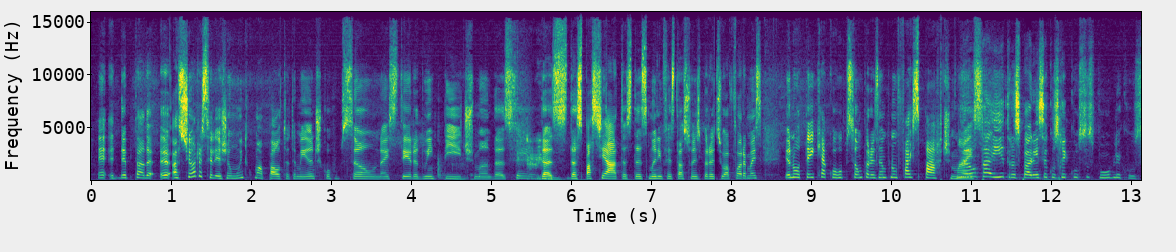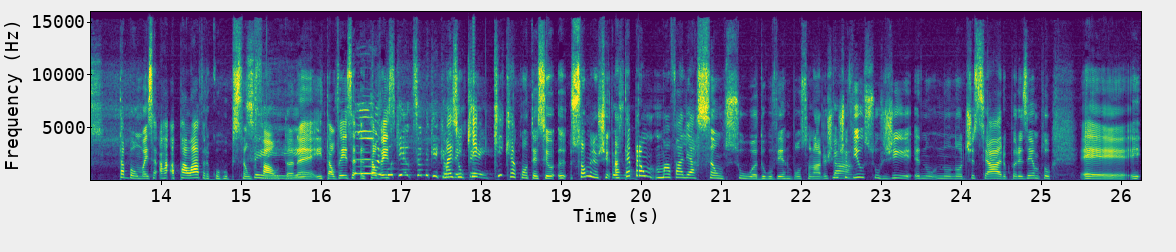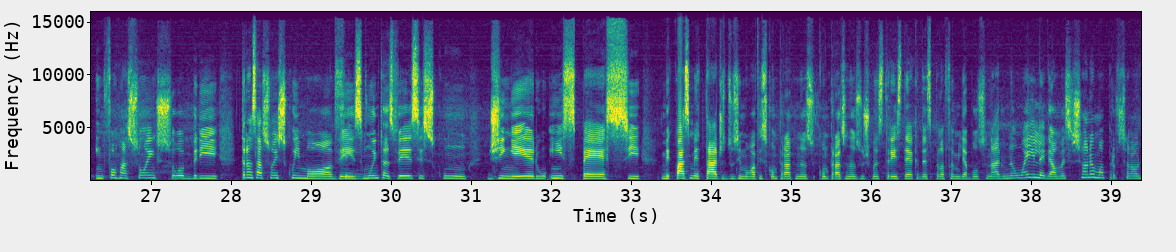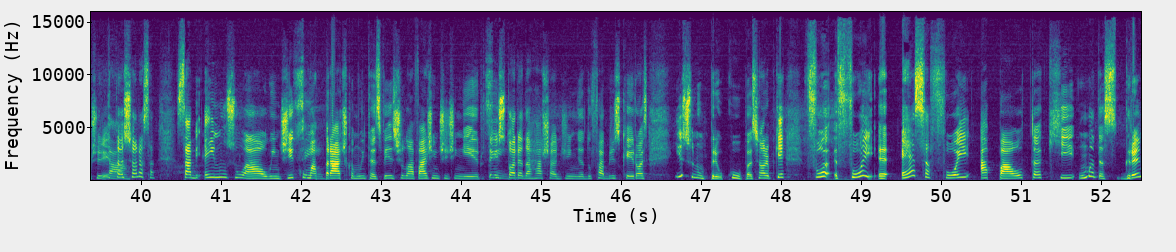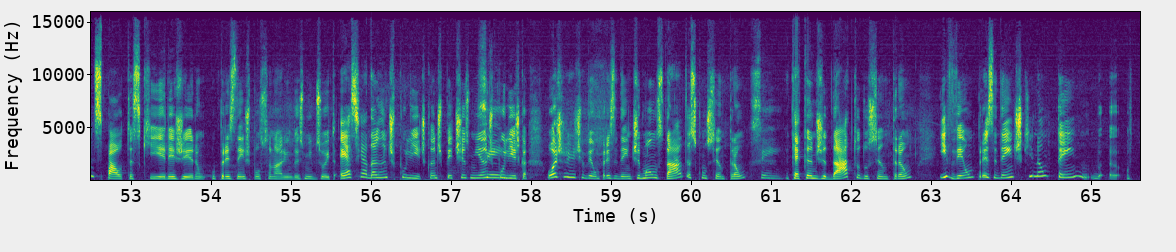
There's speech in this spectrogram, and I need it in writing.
É, deputada, é, a senhora se elegeu muito com uma pauta também anticorrupção, na esteira do impeachment, das, das, das, passeatas, das manifestações Brasil afora, mas eu notei que a corrupção, por exemplo, não faz parte mais. Não, está aí, transparência com os recursos públicos. Tá bom, mas a, a palavra corrupção Sim. falta, né? E talvez. É, talvez porque, sabe o que, que mas eu tentei? o que, que, que aconteceu? Só um minutinho, pois até para uma avaliação sua do governo Bolsonaro, a gente tá. viu surgir no, no, noticiário, por exemplo, é, informações sobre transações com imóveis, Sim. muitas muitas vezes com dinheiro em espécie, quase metade dos imóveis comprados nas, comprados nas últimas três décadas pela família Bolsonaro. Não é ilegal, mas a senhora é uma profissional de direito, tá. a senhora sabe, sabe, é inusual, indica Sim. uma prática, muitas vezes, de lavagem de dinheiro. Tem a história da rachadinha, do Fabrício Queiroz. Isso não preocupa a senhora? Porque foi, foi, é, essa foi a pauta que, uma das grandes pautas que elegeram o presidente Bolsonaro em 2018. Essa é a da antipolítica, antipetismo e Sim. antipolítica. Hoje a gente vê um presidente de mãos dadas com o Centrão, Sim. que é candidato do Centrão, e vê um presidente que não tem,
